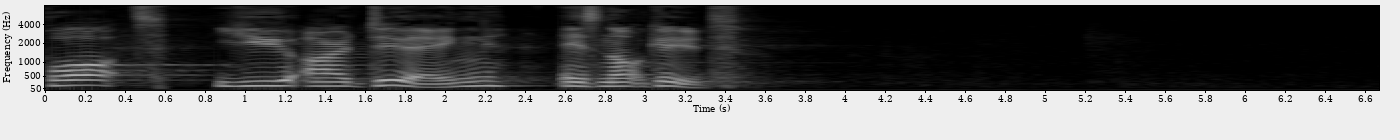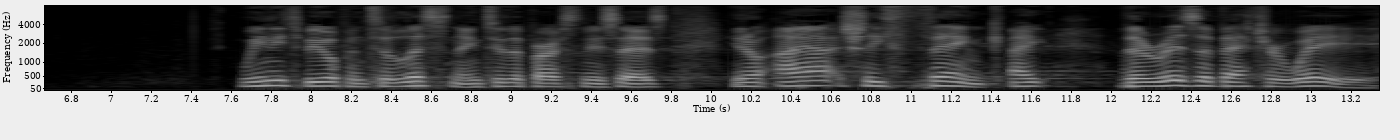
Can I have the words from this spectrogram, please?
What you are doing is not good. We need to be open to listening to the person who says, you know, I actually think I, there is a better way.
